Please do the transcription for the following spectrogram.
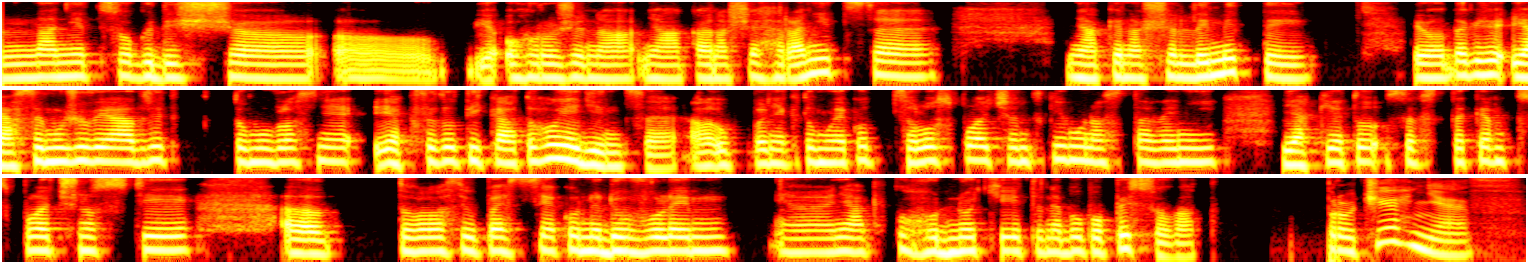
na něco, když uh, je ohrožena nějaká naše hranice, nějaké naše limity. Jo, takže já se můžu vyjádřit tomu vlastně, jak se to týká toho jedince, ale úplně k tomu jako celospolečenskému nastavení, jak je to se vztekem v společnosti, eh, to vlastně úplně si jako nedovolím eh, nějak jako hodnotit nebo popisovat. Proč je hněv,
